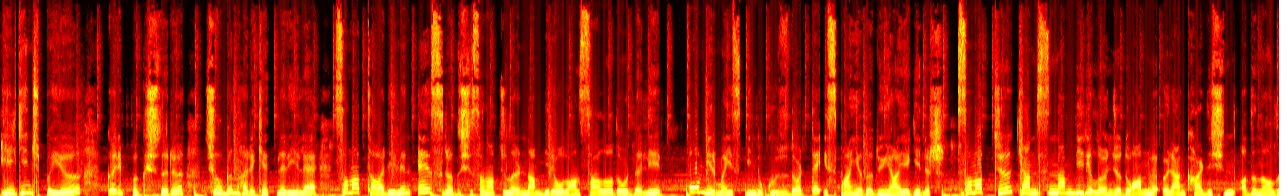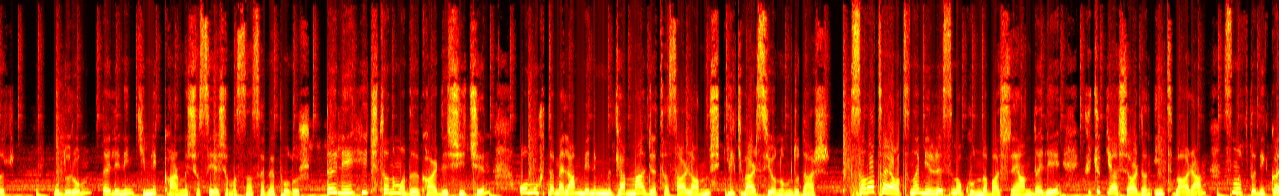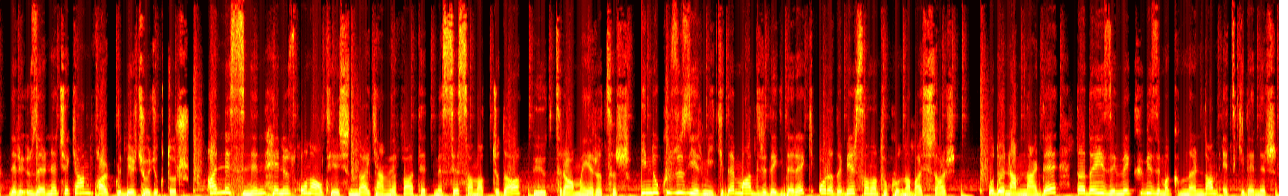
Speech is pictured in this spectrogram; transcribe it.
İlginç bıyığı, garip bakışları, çılgın hareketleriyle sanat tarihinin en sıra dışı sanatçılarından biri olan Salvador Dali, 11 Mayıs 1904'te İspanya'da dünyaya gelir. Sanatçı kendisinden bir yıl önce doğan ve ölen kardeşinin adını alır. Bu durum Dali'nin kimlik karmaşası yaşamasına sebep olur. Dali hiç tanımadığı kardeşi için o muhtemelen benim mükemmelce tasarlanmış ilk versiyonumdu der. Sanat hayatına bir resim okulunda başlayan Dali, küçük yaşlardan itibaren sınıfta dikkatleri üzerine çeken farklı bir çocuktur. Annesinin henüz 16 yaşındayken vefat etmesi sanatçıda büyük travma yaratır. 1922'de Madrid'e giderek orada bir sanat okuluna başlar. Bu dönemlerde Dadaizm ve Kübizm akımlarından etkilenir.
